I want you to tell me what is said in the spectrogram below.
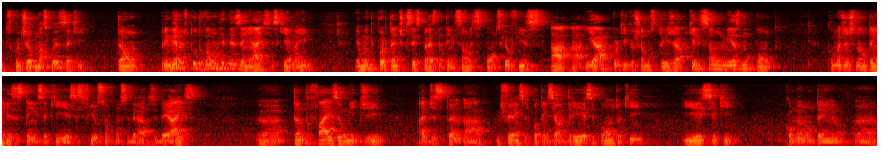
discutir algumas coisas aqui. Então, primeiro de tudo, vamos redesenhar esse esquema aí. E é muito importante que vocês prestem atenção nesses pontos que eu fiz, A, A e A. Por que, que eu chamo os três de A? Porque eles são o mesmo ponto. Como a gente não tem resistência aqui, esses fios são considerados ideais, uh, tanto faz eu medir a, a diferença de potencial entre esse ponto aqui e esse aqui. Como eu não tenho, uh,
